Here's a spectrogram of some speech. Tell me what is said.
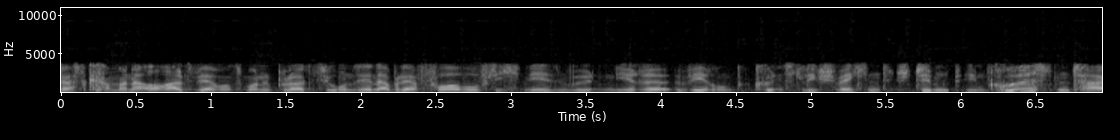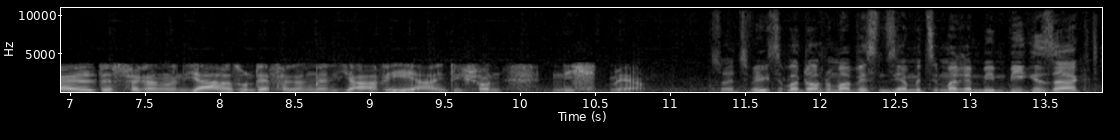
das kann man auch als Währungsmanipulation sehen, aber der Vorwurf, die Chinesen würden ihre Währung künstlich schwächen, stimmt im größten Teil des vergangenen Jahres und der vergangenen Jahre eigentlich schon nicht mehr. So, jetzt will ich es aber doch nochmal wissen. Sie haben jetzt immer Remimbi gesagt.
